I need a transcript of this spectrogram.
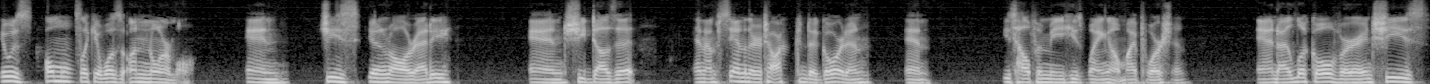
it was almost like it was unnormal. And she's getting it all ready, and she does it and i'm standing there talking to gordon and he's helping me he's weighing out my portion and i look over and she's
